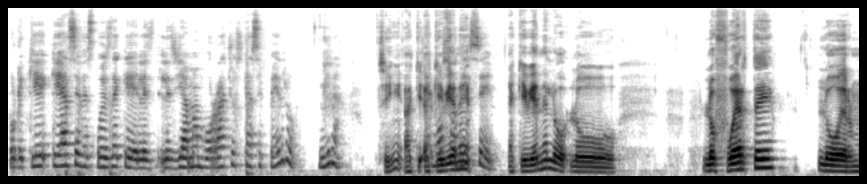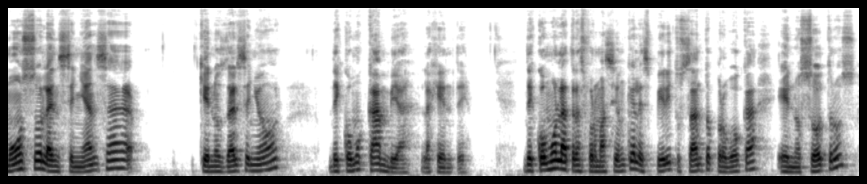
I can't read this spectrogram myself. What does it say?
Porque ¿qué, hace después de que les, llaman borrachos? ¿Qué hace Pedro? Mira. Sí, aquí, aquí viene, aquí viene lo, lo, lo fuerte, lo hermoso, la enseñanza que nos da el Señor de cómo cambia la gente, de cómo la transformación que el Espíritu Santo provoca en nosotros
